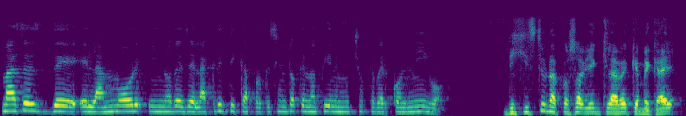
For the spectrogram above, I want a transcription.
más desde el amor y no desde la crítica, porque siento que no tiene mucho que ver conmigo. Dijiste una cosa bien clave que me cae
